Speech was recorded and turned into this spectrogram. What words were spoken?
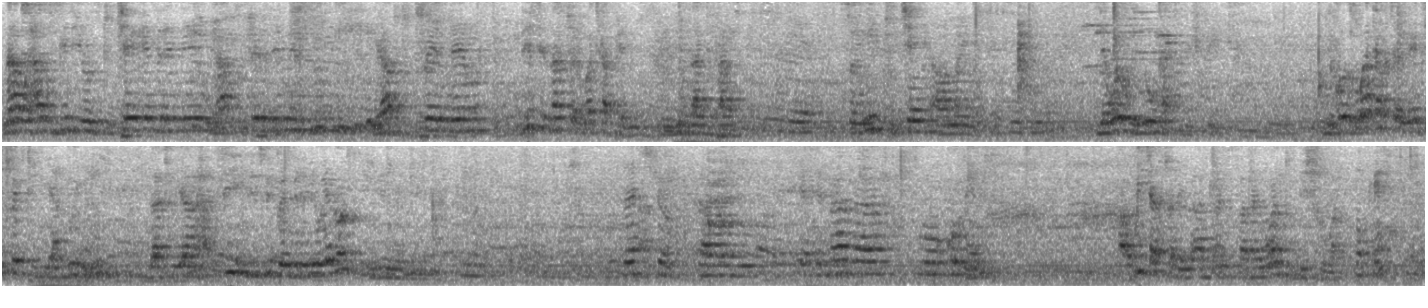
Now we have videos to check every day. We have to send them MBs. We have to train them. This is actually what happens in these advancements. Yes. So we need to change our mindset, the way we look at this thing. Because what actually we expect we are doing, that we are seeing these people every day, we are not seeing them every day. That's true. Um, there's another small comment, uh, which actually you address, but I want to be sure. Okay.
